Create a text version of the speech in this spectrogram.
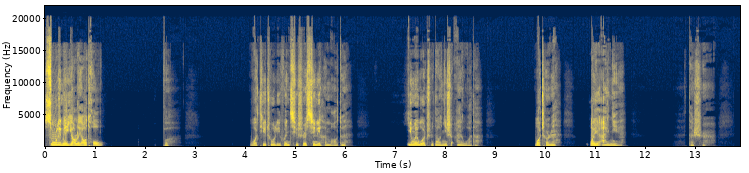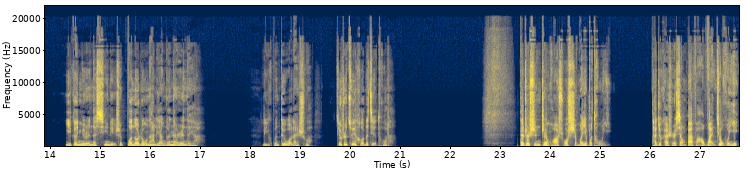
苏丽梅摇了摇头。不我提出离婚，其实心里很矛盾，因为我知道你是爱我的，我承认我也爱你。但是，一个女人的心里是不能容纳两个男人的呀。离婚对我来说就是最好的解脱了。但这沈振华说什么也不同意，他就开始想办法挽救婚姻。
